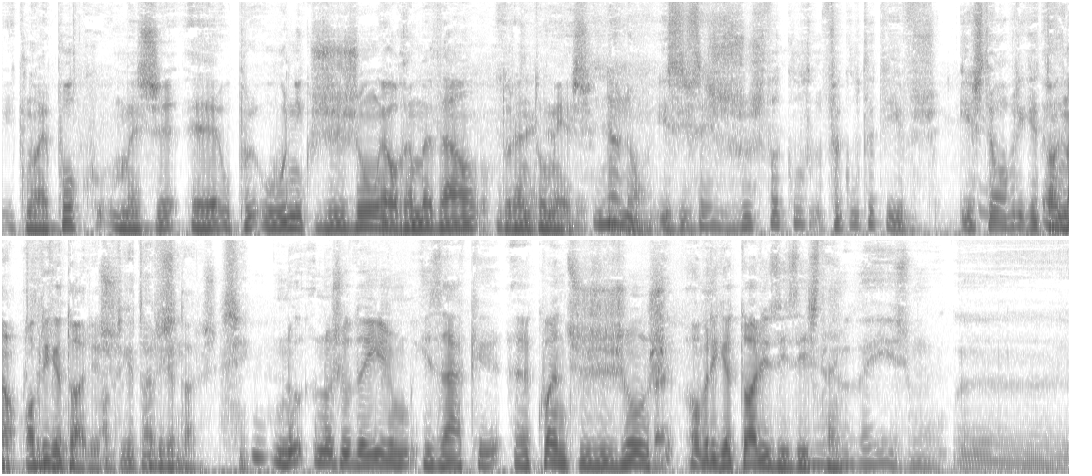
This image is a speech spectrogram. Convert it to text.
e que não é pouco, mas uh, o, o, único jejum é o Ramadão durante o um mês. Não, não, existem jejuns facultativos. Este é obrigatório. Oh, não, obrigatórios. Obrigatórios. obrigatórios. Sim. Sim. No, no, judaísmo, Isaac, uh, quantos jejuns Bem, obrigatórios existem? No judaísmo. Uh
